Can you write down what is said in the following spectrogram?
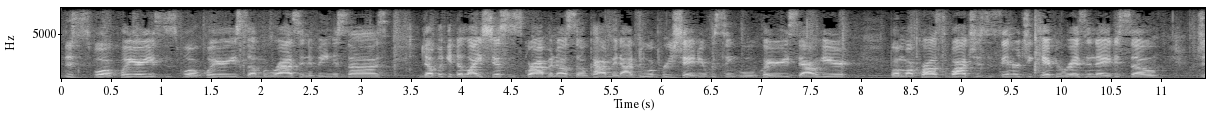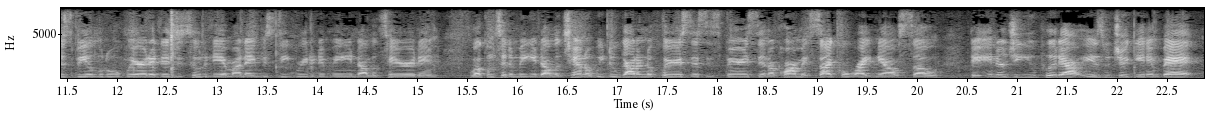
This is for Aquarius. This is for Aquarius, Sun, Rising, and Venus signs. Don't forget to like, share, subscribe, and also comment. I do appreciate every single Aquarius out here. But my cross watches, this energy kept it resonated. So just be a little aware that as you're tuning in. My name is D Reader, the Million Dollar Tarot, and welcome to the Million Dollar Channel. We do got an Aquarius that's experiencing a karmic cycle right now. So the energy you put out is what you're getting back.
